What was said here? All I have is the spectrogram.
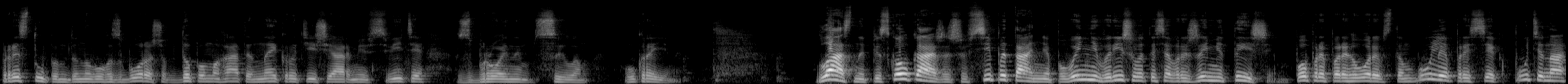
приступимо до нового збору, щоб допомагати найкрутішій армії в світі Збройним силам України. Власне, Пісков каже, що всі питання повинні вирішуватися в режимі тиші. Попри переговори в Стамбулі, пресік Путіна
